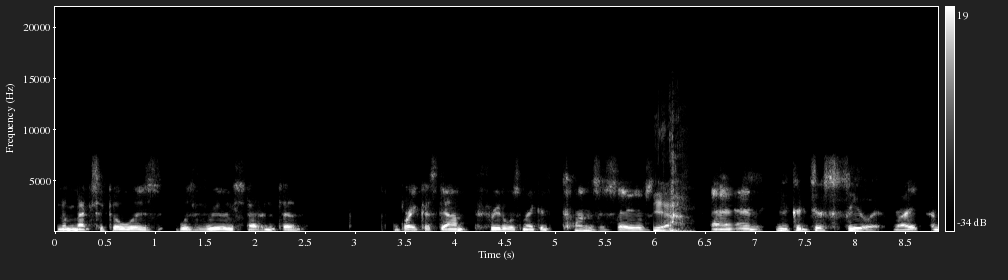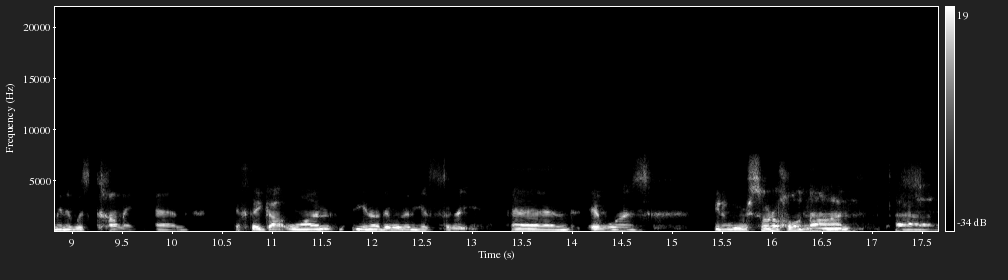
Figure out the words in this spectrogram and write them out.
you know, Mexico was was really starting to break us down. Friedel was making tons of saves, Yeah, and you could just feel it, right? I mean, it was coming, and if they got one, you know, they were going to get three, and it was, you know, we were sort of holding on. Um,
